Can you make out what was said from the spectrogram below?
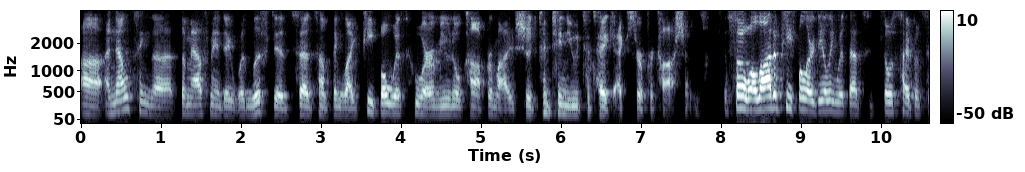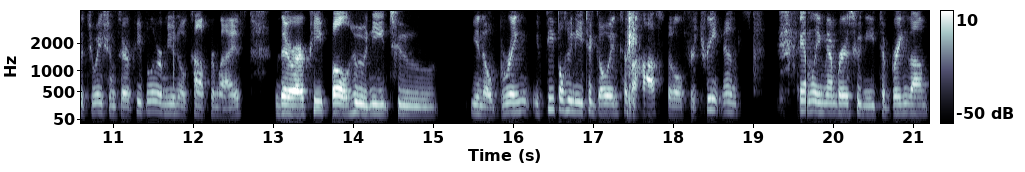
uh, announcing that the mask mandate was lifted said something like people with who are immunocompromised should continue to take extra precautions. So a lot of people are dealing with that, those type of situations. There are people who are immunocompromised. There are people who need to, you know, bring people who need to go into the hospital for treatments, family members who need to bring them.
